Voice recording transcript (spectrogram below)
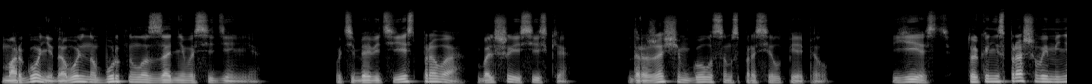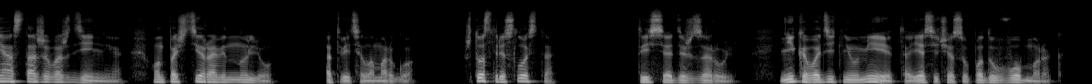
Марго недовольно буркнула с заднего сиденья. «У тебя ведь есть права, большие сиськи?» Дрожащим голосом спросил Пепел. «Есть. Только не спрашивай меня о стаже вождения. Он почти равен нулю», — ответила Марго. «Что стряслось-то?» «Ты сядешь за руль. Ника водить не умеет, а я сейчас упаду в обморок.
